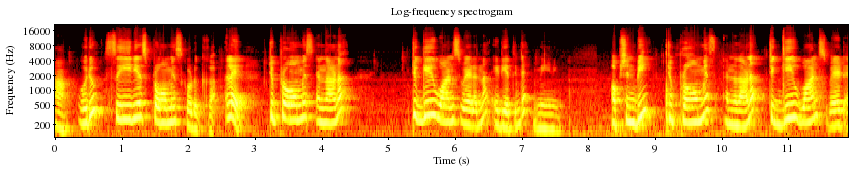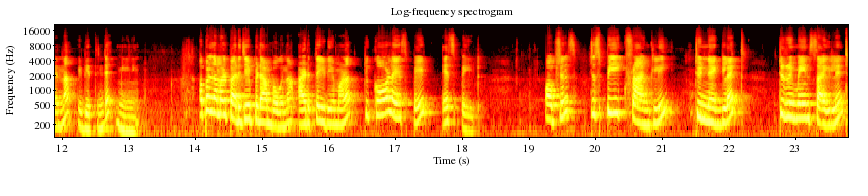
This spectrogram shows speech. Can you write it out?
ആ ഒരു സീരിയസ് പ്രോമിസ് കൊടുക്കുക അല്ലേ? ടു പ്രോമിസ് എന്നാണ് ടു ഗീവ് വൺസ് വേഡ് എന്ന ഇഡിയത്തിന്റെ meaning option B to promise എന്നതാണ് ടു ഗീവ് വൺസ് വേഡ് എന്ന ഇഡിയത്തിന്റെ മീനിങ് അപ്പോൾ നമ്മൾ പരിചയപ്പെടാൻ പോകുന്ന അടുത്ത ഇഡിയമാണ് to call a spade a spade options to speak frankly to neglect to remain silent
